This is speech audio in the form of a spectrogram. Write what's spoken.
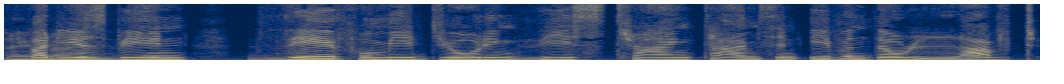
Amen. But he has been there for me during these trying times and even though loved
